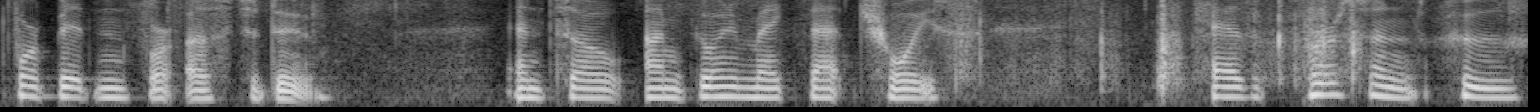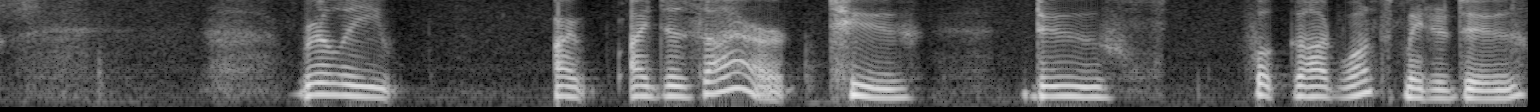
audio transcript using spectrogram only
forbidden for us to do. And so I'm going to make that choice as a person who really I, I desire to do what God wants me to do,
